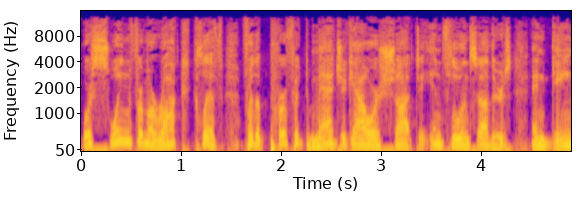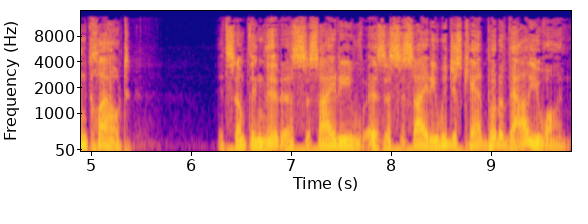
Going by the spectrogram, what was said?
or swing from a rock cliff for the perfect magic hour shot to influence others and gain clout. It's something that a society, as a society, we just can't put a value on.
